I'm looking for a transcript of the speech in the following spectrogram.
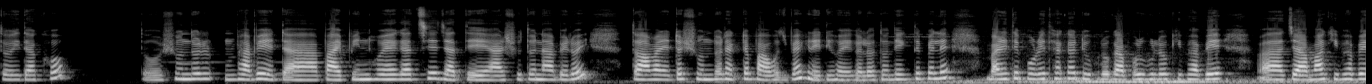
তো এই দেখো তো সুন্দরভাবে এটা পাইপিং হয়ে গেছে যাতে আর সুতো না বেরোয়। তো আমার এটা সুন্দর একটা পাউচ ব্যাগ রেডি হয়ে গেল। তো দেখতে পেলে বাড়িতে পরে থাকা টুকরো কাপড়গুলো কীভাবে জামা কীভাবে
